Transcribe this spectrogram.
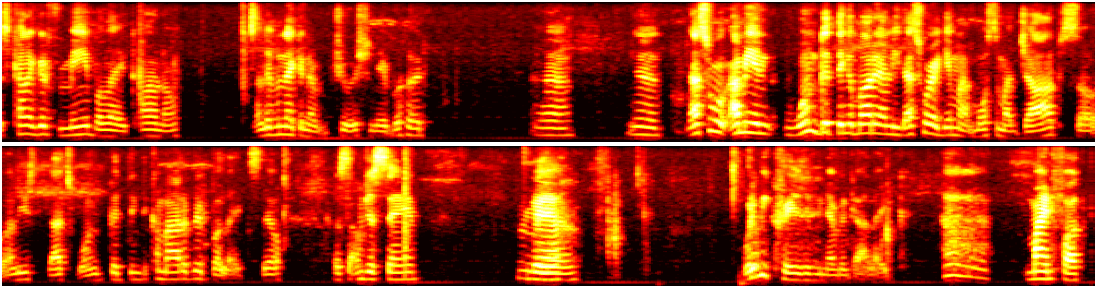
is kind of good for me. But like, I don't know, I live in like in a Jewish neighborhood. Uh, yeah, that's where I mean. One good thing about it, I mean, that's where I get my most of my jobs. So at least that's one good thing to come out of it. But like, still, I'm just saying. But, Yeah. Would it be crazy if we never got like mind fucked?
